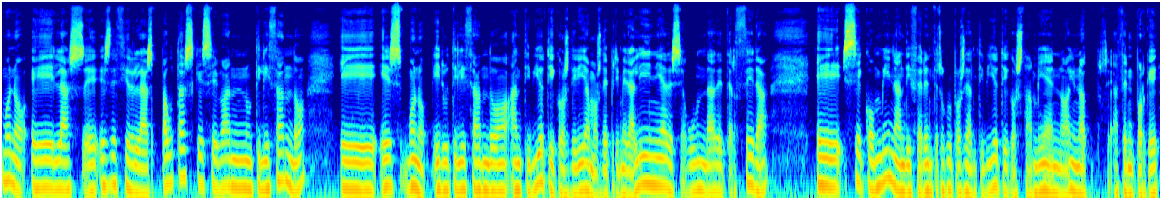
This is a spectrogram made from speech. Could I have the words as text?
bueno, eh, las, eh, es decir, las pautas que se van utilizando eh, es, bueno, ir utilizando antibióticos, diríamos, de primera línea, de segunda, de tercera, eh, se combinan diferentes grupos de antibióticos también, ¿no? Hay una, se hacen porque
